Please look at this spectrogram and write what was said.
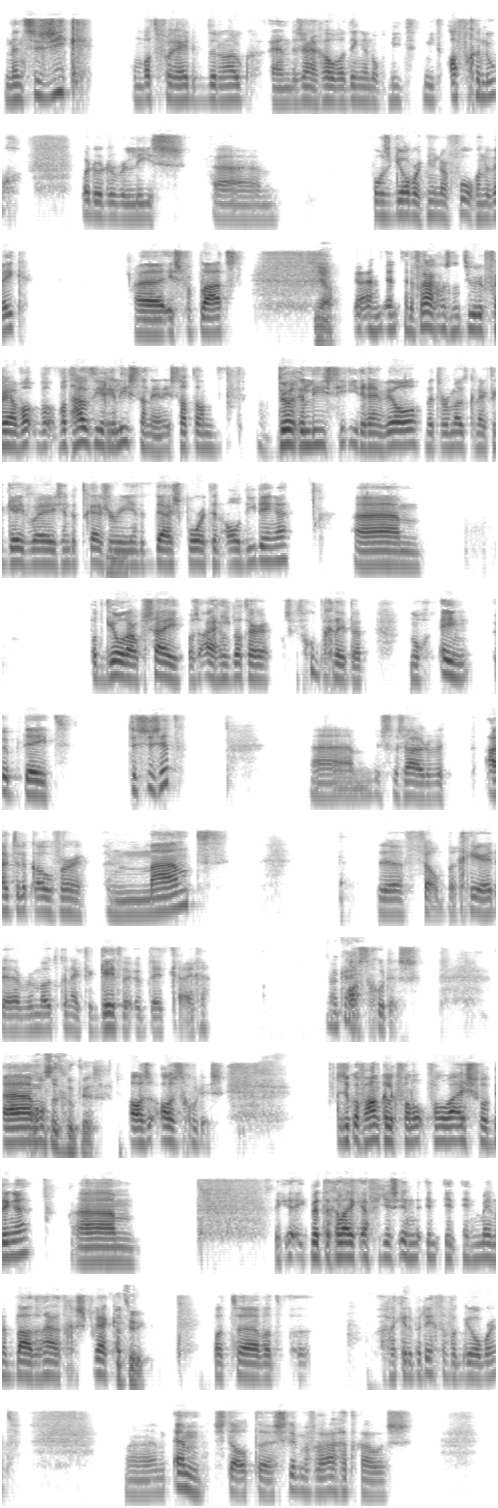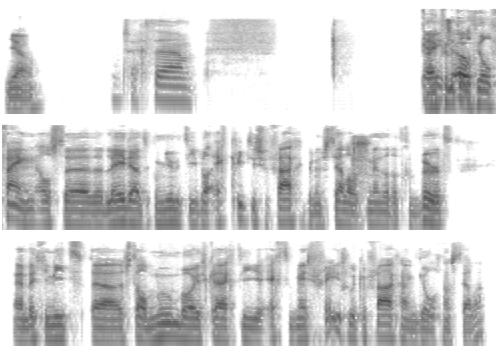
mensen ziek, om wat voor reden dan ook. En er zijn gewoon wat dingen nog niet, niet af genoeg. Waardoor de release ehm, volgens Gilbert nu naar volgende week eh, is verplaatst. Ja, Ja, en, en, en de vraag was natuurlijk van ja, wat, wat, wat houdt die release dan in? Is dat dan de release die iedereen wil met de remote connected gateways en de treasury en de dashboard en al die dingen? Ehm, wat Gil daarop zei was eigenlijk dat er, als ik het goed begrepen heb, nog één update tussen zit. Ehm, dus dan zouden we uiterlijk over een maand de felbegeerde remote connected gateway update krijgen. Oké. Als het goed is. Ehm, Als het goed is. als, als het goed is. Het is ook afhankelijk van, van wijs veel dingen. Ehm, ik, ik ben tegelijk eventjes in, in, in, in naar het gesprek. Natuurlijk. Wat, eh, wat eh, eigenlijk in de berichten van Gilbert. Ehm, M stelt eh, slimme vragen trouwens. Ja. Het is echt. ehm, Ja, ik vind het altijd heel fijn als de, de leden uit de community wel echt kritische vragen kunnen stellen op het moment dat het gebeurt. En dat je niet, eh, stel Moonboys krijgt die echt de meest vreselijke vragen aan Gil gaan stellen.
